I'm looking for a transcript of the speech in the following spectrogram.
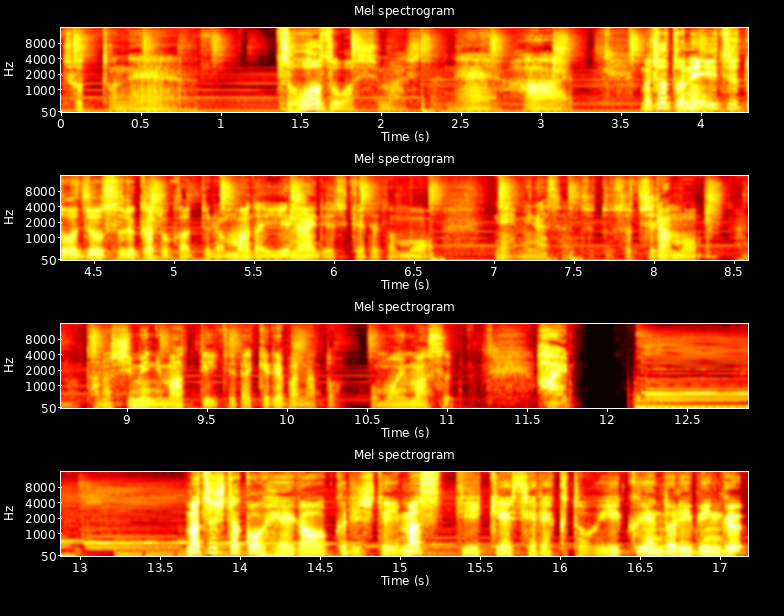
ちょっとねゾワゾワしましたね。はい、まあ、ちょっとねいつ登場するかとかっていうのはまだ言えないですけれどもね皆さんちょっとそちらもあの楽しみに待っていただければなと思います。はい。松下洸平がお送りしています。TK セレクトウィークエンドリビング、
